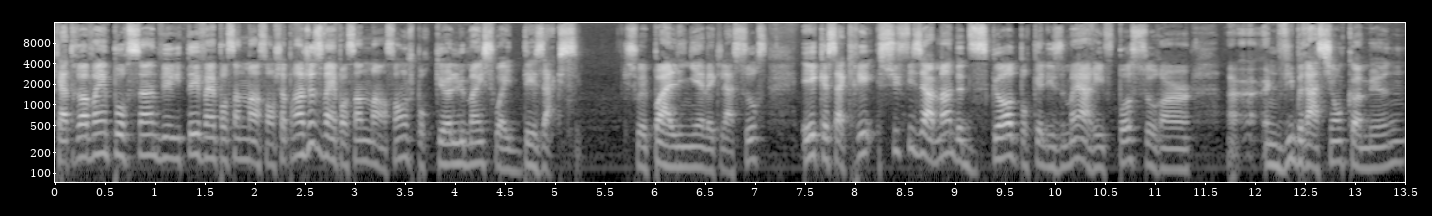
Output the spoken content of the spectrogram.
80% de vérité, 20% de mensonge. Ça prend juste 20% de mensonge pour que l'humain soit désaxé qui ne soit pas aligné avec la source et que ça crée suffisamment de discorde pour que les humains n'arrivent pas sur une vibration commune,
